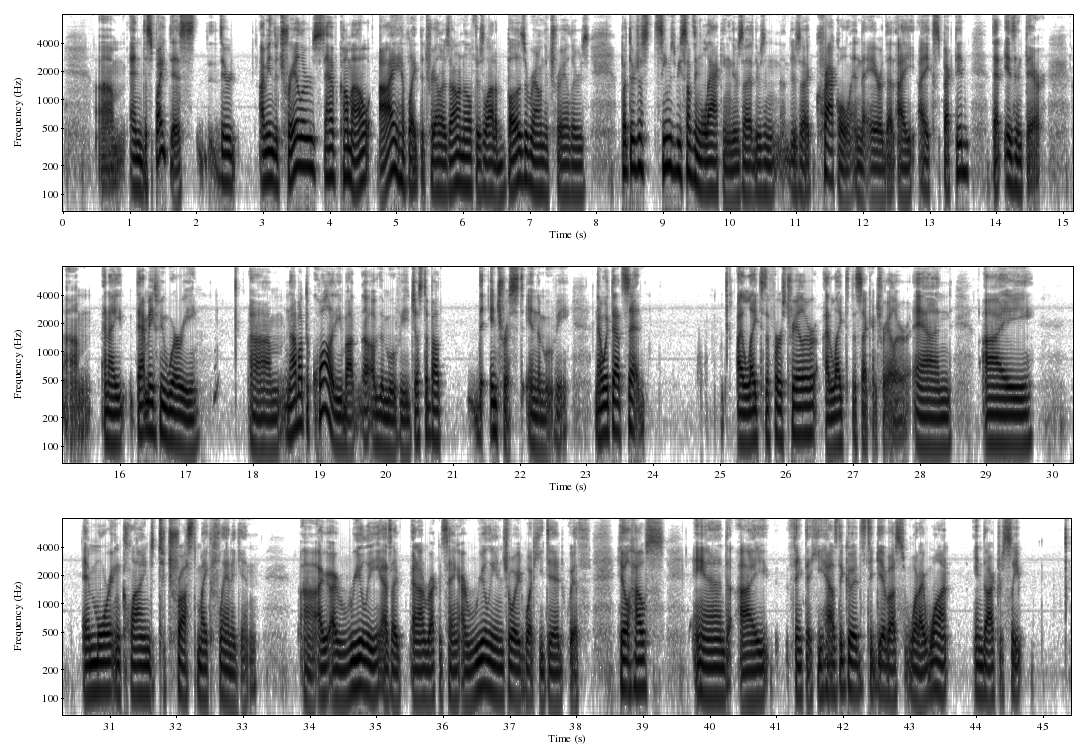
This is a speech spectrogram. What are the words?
Um, and despite this, there, I mean, the trailers have come out. I have liked the trailers. I don't know if there's a lot of buzz around the trailers, but there just seems to be something lacking. There's a there's an there's a crackle in the air that I, I expected that isn't there, um, and I that makes me worry. Um, not about the quality about of the movie, just about the interest in the movie. Now, with that said, I liked the first trailer. I liked the second trailer, and I am more inclined to trust Mike Flanagan. Uh, I, I, really, as I've been on record saying, I really enjoyed what he did with Hill House, and I think that he has the goods to give us what I want in Doctor Sleep.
